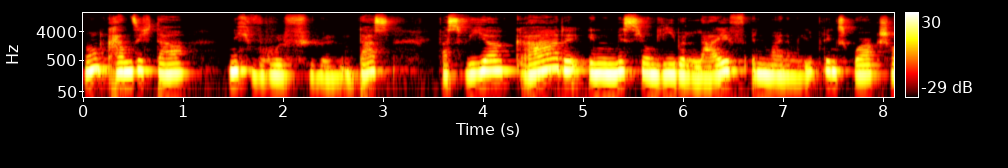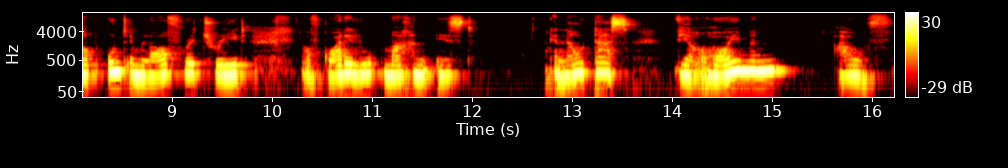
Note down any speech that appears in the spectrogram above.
Und kann sich da nicht wohlfühlen. Und das, was wir gerade in Mission Liebe Live in meinem Lieblingsworkshop und im Love Retreat auf Guadeloupe machen, ist genau das. Wir räumen auf.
